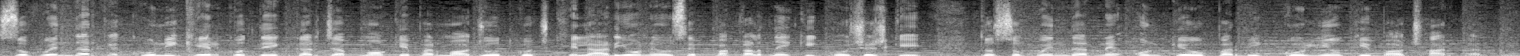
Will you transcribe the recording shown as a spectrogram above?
सुखविंदर के खूनी खेल को देखकर जब मौके पर मौजूद कुछ खिलाड़ियों ने उसे पकड़ने की कोशिश की तो सुखविंदर ने उनके ऊपर भी गोलियों की बौछार कर दी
